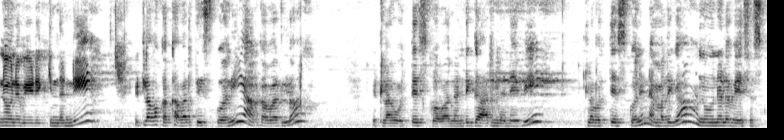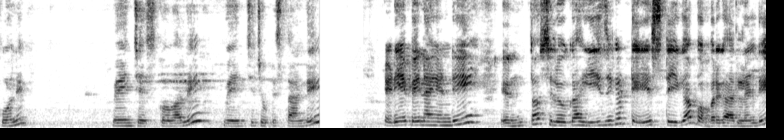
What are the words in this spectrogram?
నూనె వేడెక్కిందండి. ఇట్లా ఒక కవర్ తీసుకొని ఆ కవర్లో ఇట్లా ఒత్తేసుకోవాలండి గారెలు అనేవి. ఇట్లా ఒత్తేసుకొని నెమ్మదిగా నూనెలో వేసేసుకొని వేయించేసుకోవాలి. వేయించి చూపిస్తా అండి. రెడీ అయిపోయినాయండి. ఎంతో సులువుగా ఈజీగా టేస్టీగా బొబ్బరి గారెలండి.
